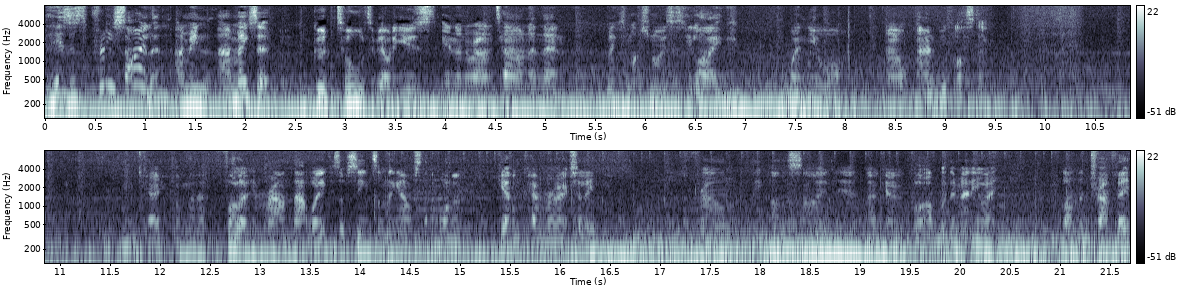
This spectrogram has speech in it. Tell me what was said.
his is pretty silent. I mean, it makes it a good tool to be able to use in and around town and then make as much noise as you like when you're out and we've lost him. Okay, I'm gonna follow him around that way because I've seen something else that I wanna get on camera actually round the other side here. Okay, we caught up with him anyway. London traffic.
